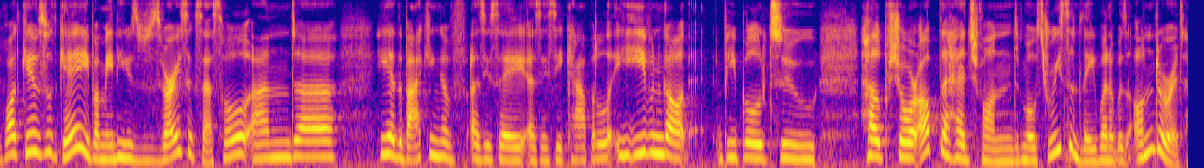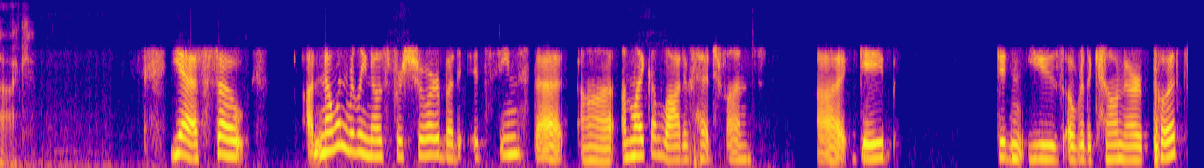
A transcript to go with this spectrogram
What gives with Gabe? I mean, he's very successful and. Uh, he had the backing of, as you say, SAC Capital. He even got people to help shore up the hedge fund most recently when it was under attack. Yes, so uh, no one really knows for sure, but it seems that uh, unlike a lot of hedge funds, uh, Gabe didn't use over the counter puts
